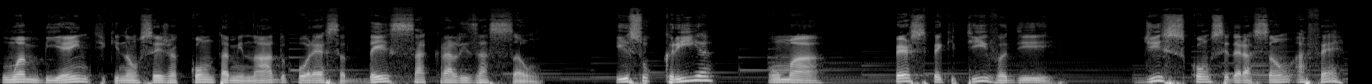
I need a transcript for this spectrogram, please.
um ambiente que não seja contaminado por essa dessacralização. Isso cria uma perspectiva de desconsideração à fé.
